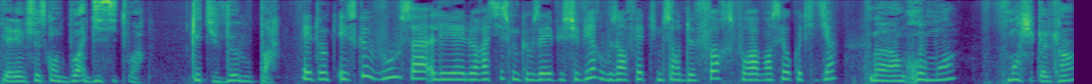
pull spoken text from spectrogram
il y a des choses qu'on doit d'ici toi, que tu veux ou pas. Et donc, est-ce que vous, ça, les, le racisme que vous avez pu subir, vous en faites une sorte de force pour avancer au quotidien? Ben, En gros, moi, moi, je suis quelqu'un,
